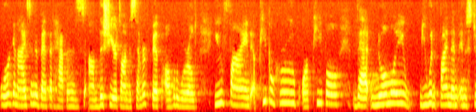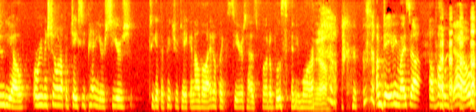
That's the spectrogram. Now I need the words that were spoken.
organized an event that happens um, this year. It's on December 5th all over the world. You find a people group or people that normally you wouldn't find them in a studio or even showing up at JCPenney or Sears to get their picture taken, although I don't think Sears has photo booths anymore. No. I'm dating myself. Oh no.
